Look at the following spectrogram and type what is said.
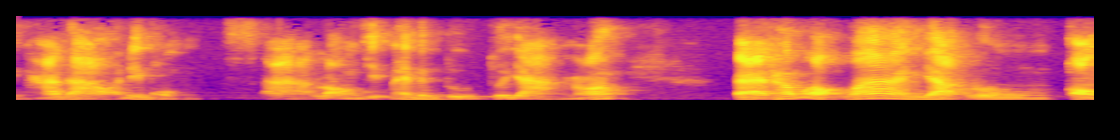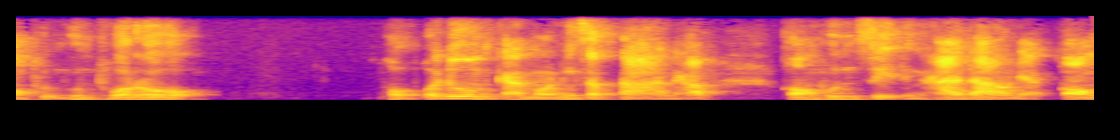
4-5 ดาว อันนี้ผมอลองหยิบให้เป็นตัวตัวอย่างเนาะ แต่ถ้าบอกว่าอยากลงกองทุนหุ้นทั่วโลก ผมก็ดูเหมือนกัน Morning Star นะครับ กองทุน 4-5 ดาวเนี่ย กอง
